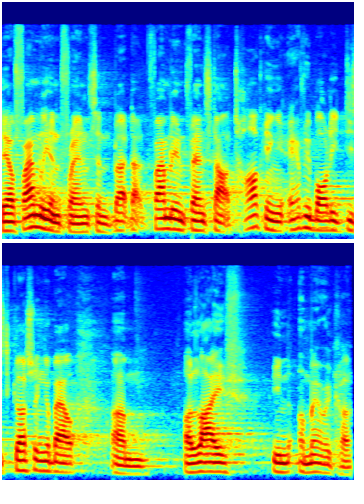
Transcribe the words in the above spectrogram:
their family and friends, and that, that, family and friends start talking, everybody discussing about um, a life in America.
